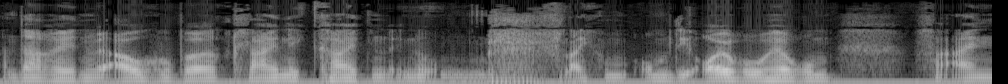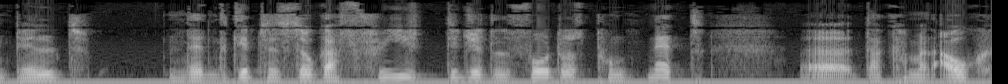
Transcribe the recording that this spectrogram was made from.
Und da reden wir auch über Kleinigkeiten, in, vielleicht um, um die Euro herum für ein Bild. Und dann gibt es sogar freedigitalphotos.net. Äh, da kann man auch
